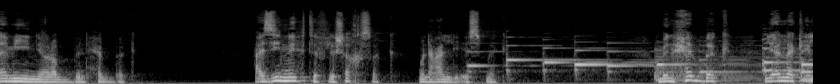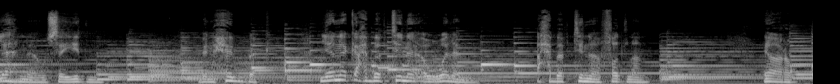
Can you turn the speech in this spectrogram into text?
أمين يا رب نحبك. عايزين نهتف لشخصك ونعلي اسمك. بنحبك لأنك إلهنا وسيدنا. بنحبك لأنك أحببتنا اولا. أحببتنا فضلا. يا رب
